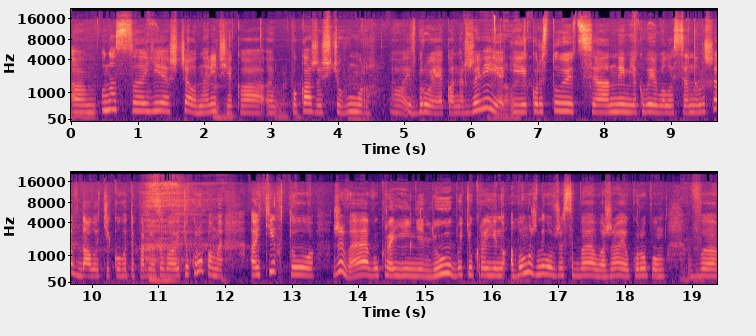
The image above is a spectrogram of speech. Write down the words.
Ем, у нас е, є ще одна річ, яка е, покаже, що гумор е, і зброя, яка не ржавіє, Давайте. і користуються ним, як виявилося, не лише вдало ті, кого тепер називають укропами, а й ті, хто живе в Україні, любить Україну, або, можливо, вже себе вважає укропом в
